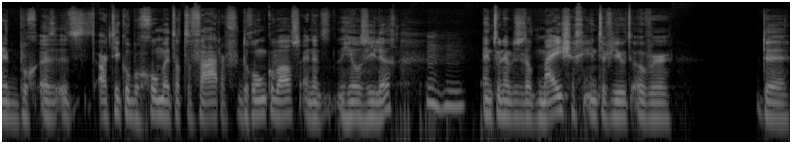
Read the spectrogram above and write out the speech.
En het, het, het artikel begon met dat de vader verdronken was en het heel zielig. Mhm. En toen hebben ze dat meisje geïnterviewd over, de,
